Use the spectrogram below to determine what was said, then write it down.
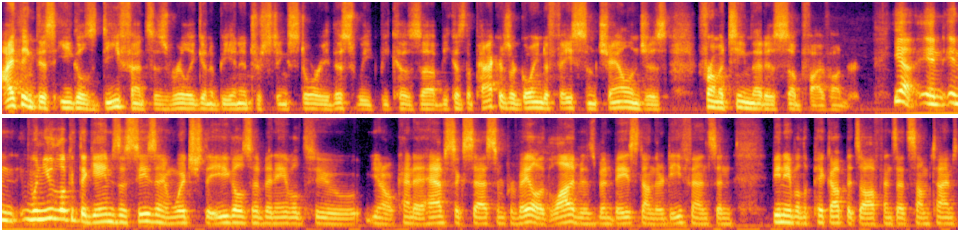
I think this Eagles defense is really going to be an interesting story this week because uh, because the Packers are going to face some challenges from a team that is sub 500. Yeah, and and when you look at the games this season in which the Eagles have been able to, you know, kind of have success and prevail, a lot of it has been based on their defense and being able to pick up its offense at sometimes.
